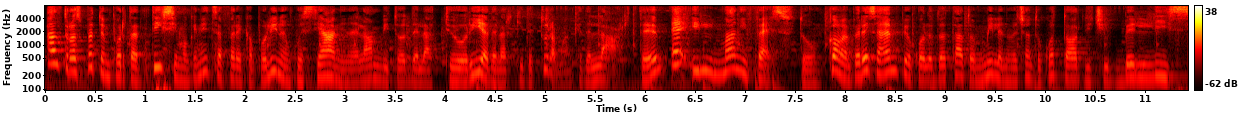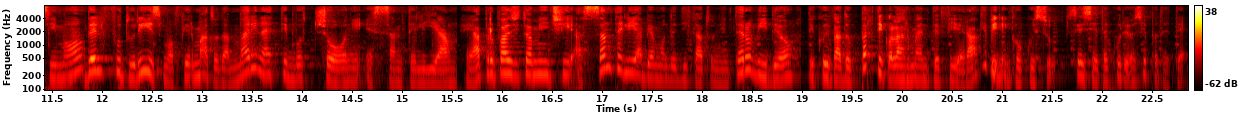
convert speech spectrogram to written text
Altro aspetto importantissimo che inizia a fare capolino in questi anni nell'ambito della teoria dell'architettura ma anche dell'arte è il manifesto, come per esempio quello datato 1914 bellissimo del futurismo bellissimo firmato da Marinetti, Boccioni e Santelia. E a proposito amici, a Santelia abbiamo dedicato un intero video di cui vado particolarmente fiera che vi linko qui su. Se siete curiosi potete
